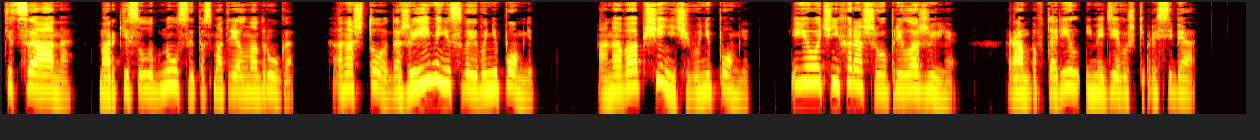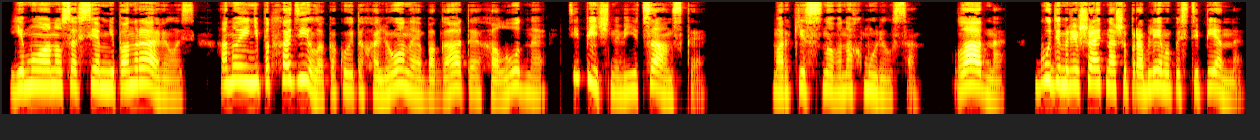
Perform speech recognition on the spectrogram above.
«Тициана!» — Маркис улыбнулся и посмотрел на друга. «Она что, даже имени своего не помнит?» «Она вообще ничего не помнит. Ее очень хорошо приложили». Рам повторил имя девушки про себя. Ему оно совсем не понравилось. Оно и не подходило, какое-то холеное, богатое, холодное, типично венецианское. Маркиз снова нахмурился. «Ладно, будем решать наши проблемы постепенно.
